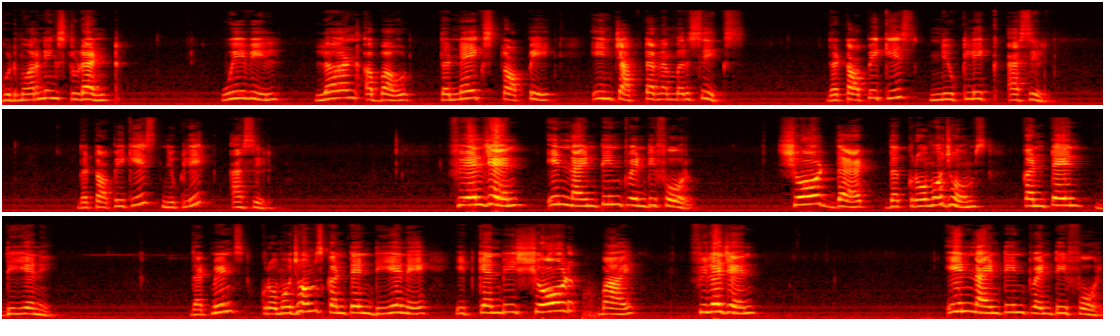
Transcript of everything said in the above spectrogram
Good morning student. We will learn about the next topic in chapter number 6. The topic is nucleic acid. The topic is nucleic acid. Feilgen in 1924 showed that the chromosomes contain DNA. That means chromosomes contain DNA. It can be showed by Feilgen in 1924.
